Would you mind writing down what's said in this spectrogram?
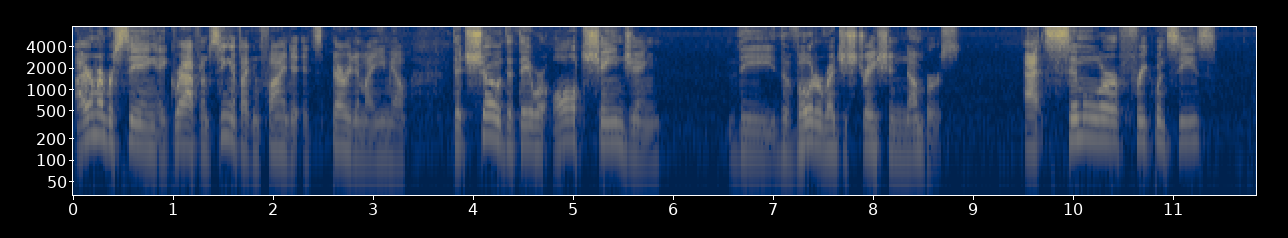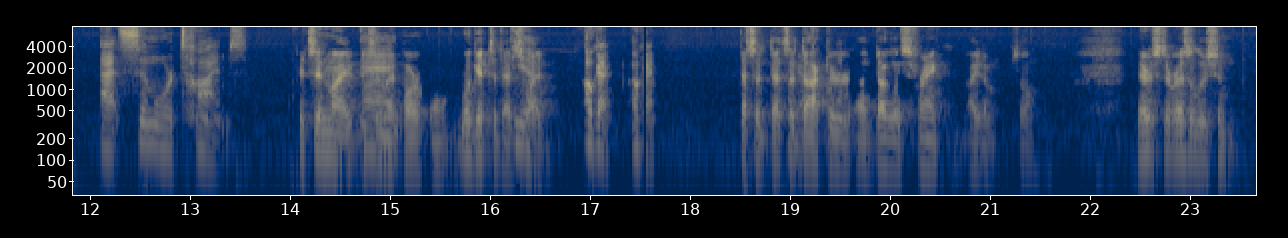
I remember seeing a graph, and I'm seeing if I can find it. It's buried in my email that showed that they were all changing the the voter registration numbers at similar frequencies at similar times. It's in my it's in my PowerPoint. We'll get to that Yeah. slide. Okay, okay. That's a, that's a Okay. Dr. uh, Douglas Frank item, so. There's the resolution.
